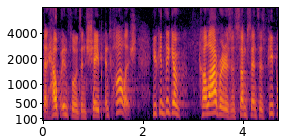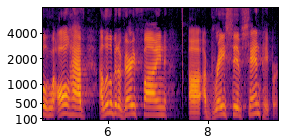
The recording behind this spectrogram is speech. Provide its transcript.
that help influence and shape and polish. You can think of collaborators in some sense as people who all have a little bit of very fine, uh, abrasive sandpaper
